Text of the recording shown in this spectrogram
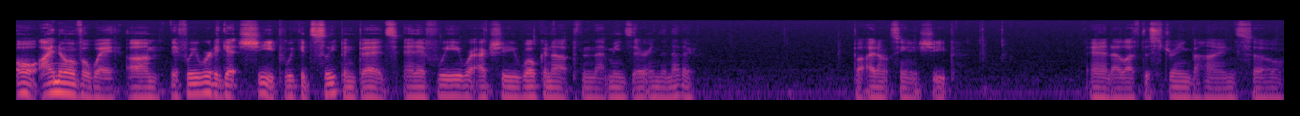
Oh, I know of a way. Um, if we were to get sheep, we could sleep in beds, and if we were actually woken up, then that means they're in the nether. But I don't see any sheep. And I left the string behind, so...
